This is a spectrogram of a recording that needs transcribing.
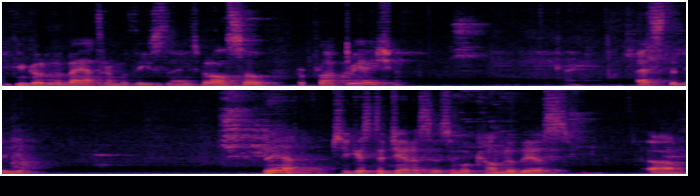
you can go to the bathroom with these things, but also for procreation. Okay? That's the deal. Then she gets to Genesis, and we'll come to this. Um,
